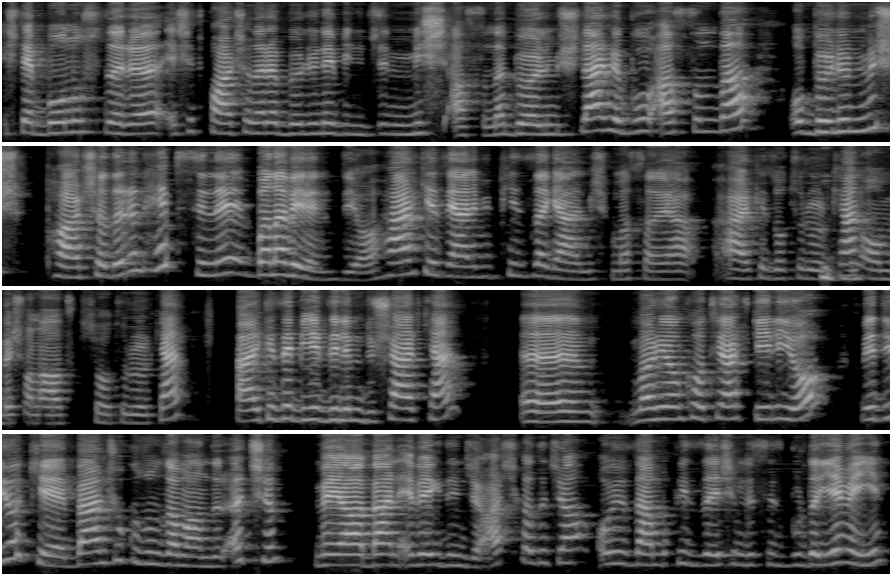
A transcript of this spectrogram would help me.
işte bonusları eşit parçalara bölünebilmiş aslında bölmüşler ve bu aslında o bölünmüş parçaların hepsini bana verin diyor. Herkes yani bir pizza gelmiş masaya herkes otururken 15-16 kişi otururken herkese bir dilim düşerken e, Marion Cotillard geliyor ve diyor ki ben çok uzun zamandır açım veya ben eve gidince aç kalacağım. O yüzden bu pizzayı şimdi siz burada yemeyin.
